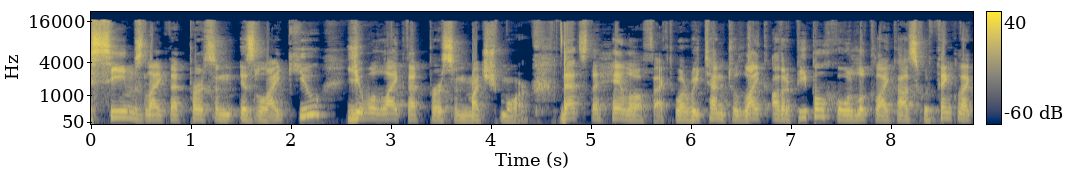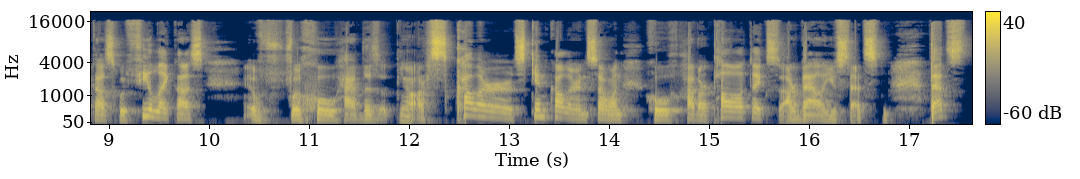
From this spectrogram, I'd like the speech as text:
seems like that person is like you, you will like that person much more. That's the halo effect, where we tend to like other people who look like us, who think like us, who feel like us, who have this, you know, our color, skin color, and so on, who have our politics, our value sets. That's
